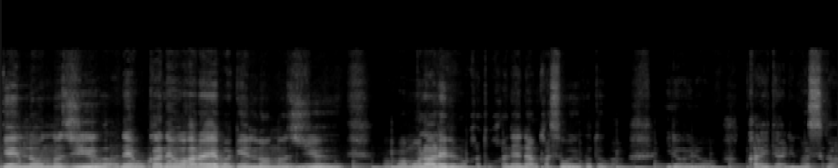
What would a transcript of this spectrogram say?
言論の自由はね、お金を払えば言論の自由守られるのかとかね、なんかそういうことがいろいろ書いてありますが、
